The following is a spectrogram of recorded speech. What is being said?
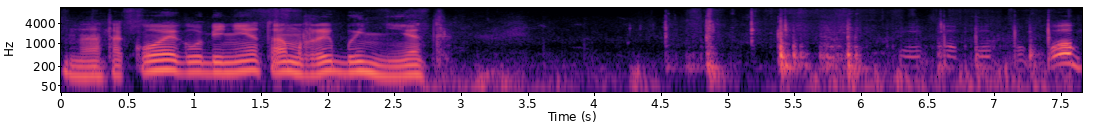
На такой глубине там рыбы нет. Оп-оп-оп-оп.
